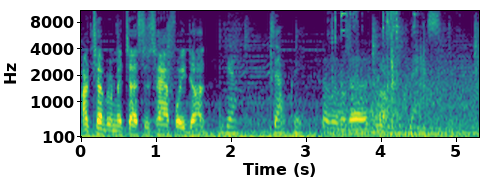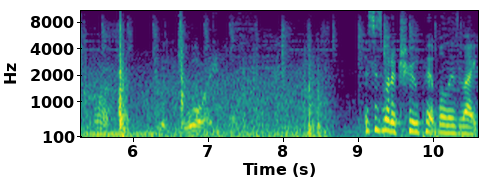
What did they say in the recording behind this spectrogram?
Our temperament test is halfway done. Yeah, exactly. Thanks. Good boy. This is what a true pit bull is like.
